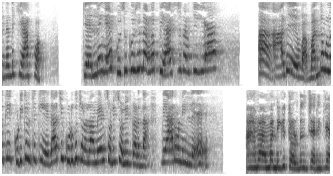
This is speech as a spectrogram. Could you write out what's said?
என்னன்னு கேப்போம். என்னங்க குசு குசு நாங்க பேசிட்டு இருக்கீங்க அது வந்தவங்களுக்கு குடிக்கிறதுக்கு ஏதாச்சும் கொடுக்க சொல்லலாமேன்னு சொல்லி சொல்லி கிடந்தேன் வேற ஒண்ணும் இல்ல. ஆமா ஆமா நீங்க சொல்றது சரிக்கா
